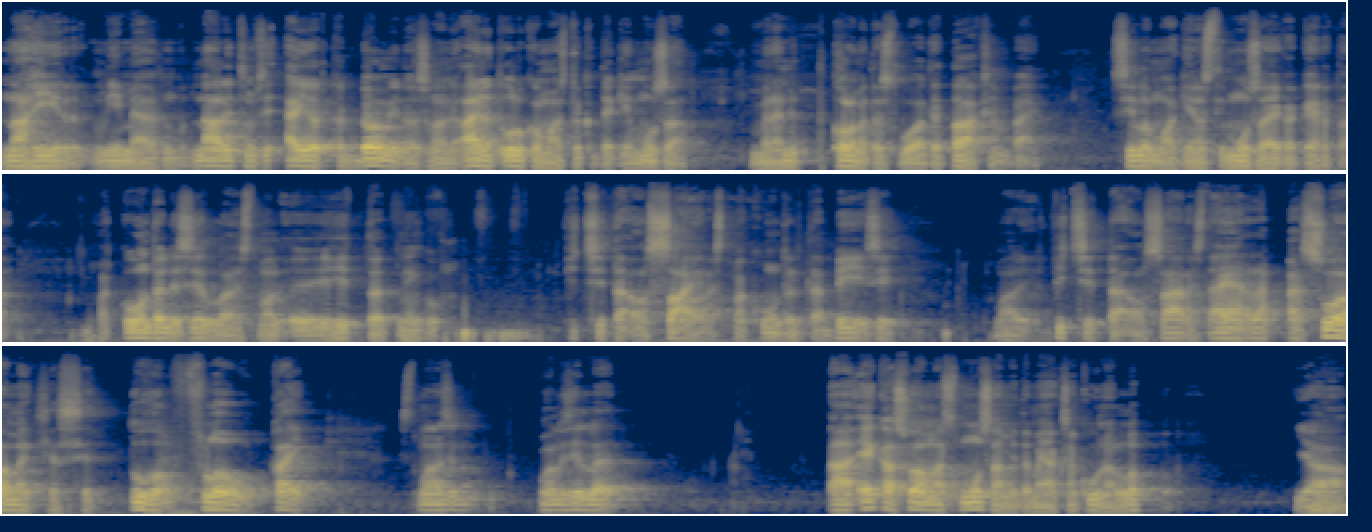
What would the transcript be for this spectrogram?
Nahir nimeltä, mutta nämä olivat sellaisia äijä, jotka dominoi, se oli ainut ulkomaista, joka teki musa. Mennään nyt 13 vuotta taaksepäin. Silloin mua kiinnosti musa eka kerta. Mä kuuntelin silloin, sitten mä olin, ei hitto, että niinku, vitsi, tää on sairasta. Mä kuuntelin tätä biisi. Mä olin, vitsi, tää on sairasta. Äijä räppää suomeksi ja se tuho, flow, kaikki. Sitten mä olin, mä olin silleen, että tää on eka suomalaista musa, mitä mä jaksan kuunnella loppuun. Ja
